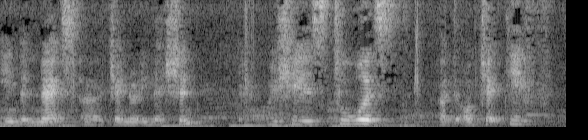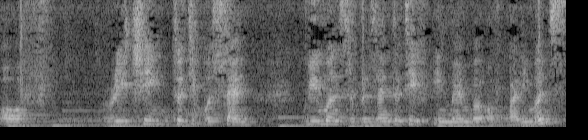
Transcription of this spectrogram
in the next uh, general election which is towards uh, the objective of reaching 30% women's representative in member of parliaments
